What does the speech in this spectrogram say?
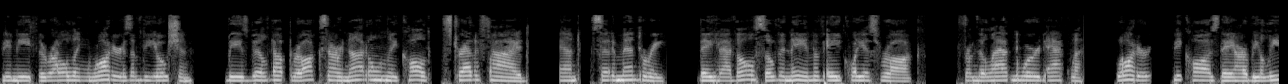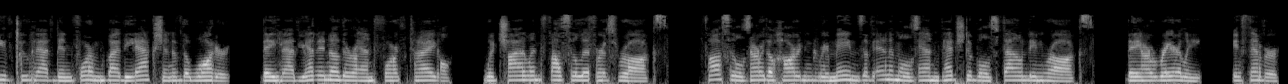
beneath the rolling waters of the ocean. These built-up rocks are not only called stratified and sedimentary, they have also the name of aqueous rock, from the Latin word aqua, water, because they are believed to have been formed by the action of the water. They have yet another and fourth title, which island fossiliferous rocks. Fossils are the hardened remains of animals and vegetables found in rocks. They are rarely, if ever,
